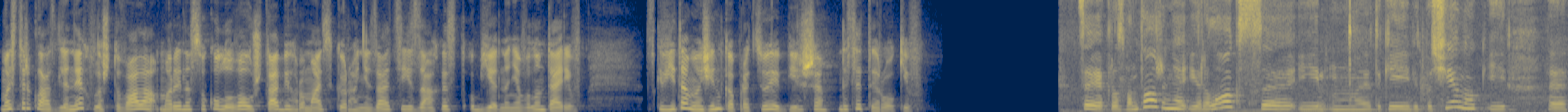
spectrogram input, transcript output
Майстер-клас для них влаштувала Марина Соколова у штабі громадської організації Захист об'єднання волонтерів. З квітами жінка працює більше 10 років. Це як розвантаження, і релакс, е, і такий відпочинок, і е,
